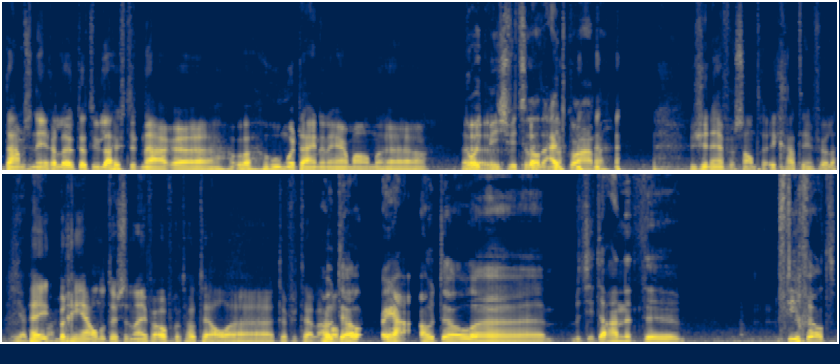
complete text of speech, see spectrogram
Dames en heren, leuk dat u luistert naar eh, hoe Martijn en Herman... eh, Nooit meer in Zwitserland uitkwamen. Genève Centre, ik ga het invullen. Ja, hey, maar. begin jij ondertussen dan even over het hotel eh, te vertellen. Hotel, ja, hotel. eh, we zitten aan het eh, vliegveld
